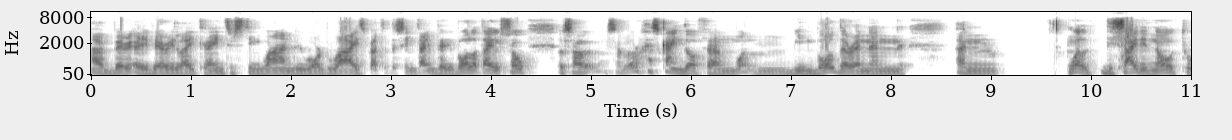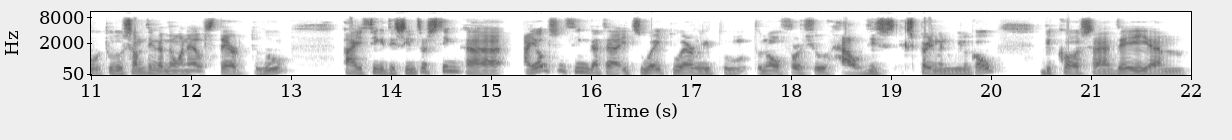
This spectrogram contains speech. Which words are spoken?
a very, a very like uh, interesting one, reward-wise, but at the same time very volatile. So El Salvador has kind of um, well, been bolder and, and and well decided no to to do something that no one else dared to do. I think it is interesting. Uh, I also think that uh, it's way too early to, to know for sure how this experiment will go because uh, they, um,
